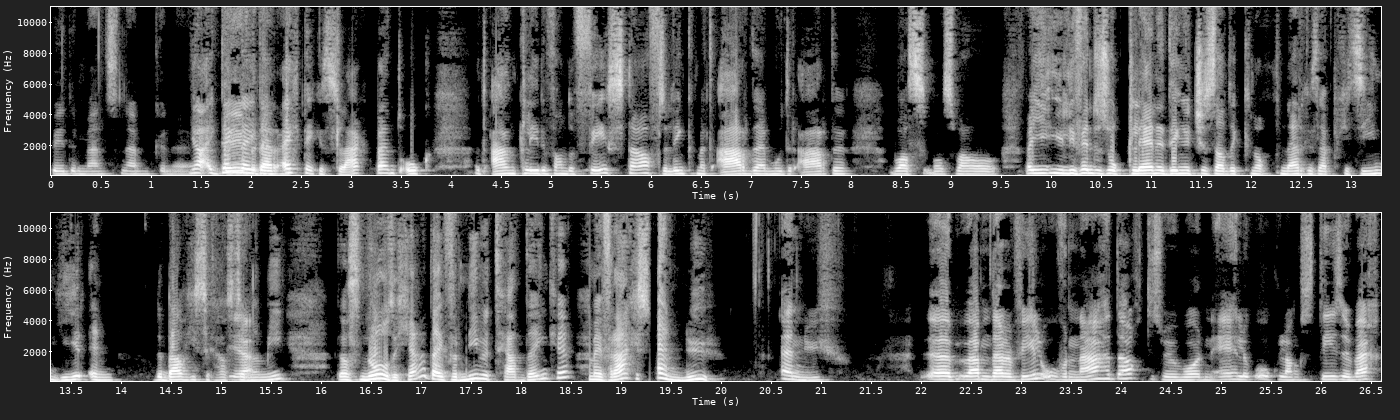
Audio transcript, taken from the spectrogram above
bij de mensen hebben kunnen Ja, ik denk dat je daar echt in geslaagd bent. Ook het aankleden van de feeststaf, de link met aarde en moeder aarde was, was wel... Maar jullie vinden zo kleine dingetjes dat ik nog nergens heb gezien hier in de Belgische gastronomie. Ja. Dat is nodig, hè? dat je vernieuwend gaat denken. Mijn vraag is, en nu? En nu? Uh, we hebben daar veel over nagedacht. Dus we worden eigenlijk ook langs deze weg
